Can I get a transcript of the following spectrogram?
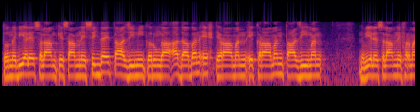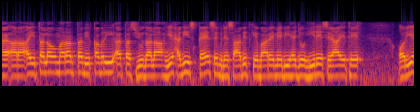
تو نبی علیہ السلام کے سامنے سجد تعظیمی کروں گا ادبن احترامن اکرامن تعظیمن نبی علیہ السلام نے فرمایا آرا تلو مرر تبھی قبری اتسجد اللہ یہ حدیث قیس ابن ثابت کے بارے میں بھی ہے جو ہیرے سے آئے تھے، اور یہ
